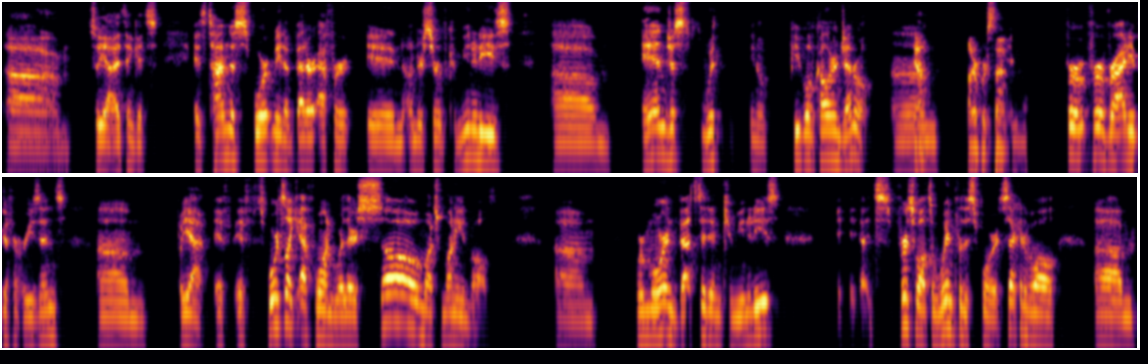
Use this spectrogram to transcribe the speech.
um, so yeah i think it's it's time the sport made a better effort in underserved communities um, and just with you know people of color in general yeah 100% Um, for for a variety of different reasons um, but yeah, if if sports like F1, where there's so much money involved, um, we're more invested in communities. It's first of all, it's a win for the sport. Second of all, um,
